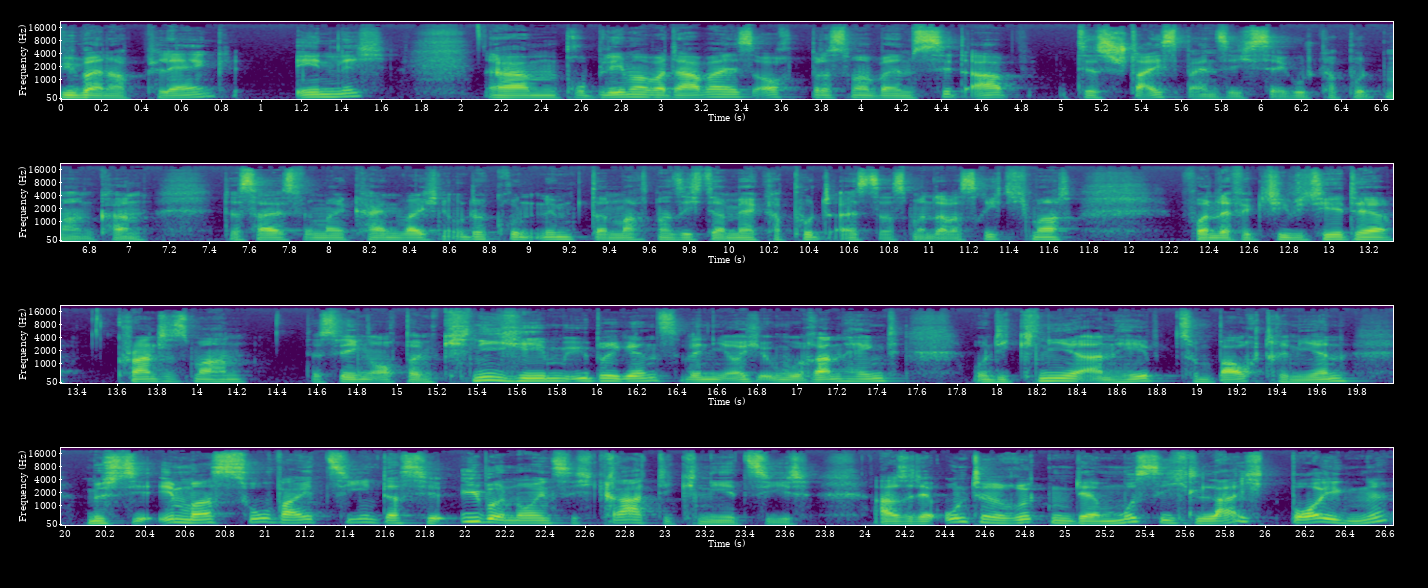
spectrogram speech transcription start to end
wie bei einer Plank ähnlich. Ähm, Problem aber dabei ist auch, dass man beim Sit-Up das Steißbein sich sehr gut kaputt machen kann. Das heißt, wenn man keinen weichen Untergrund nimmt, dann macht man sich da mehr kaputt, als dass man da was richtig macht. Von der Effektivität her, Crunches machen, Deswegen auch beim Knieheben übrigens, wenn ihr euch irgendwo ranhängt und die Knie anhebt zum Bauch trainieren, müsst ihr immer so weit ziehen, dass ihr über 90 Grad die Knie zieht. Also der untere Rücken, der muss sich leicht beugen,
